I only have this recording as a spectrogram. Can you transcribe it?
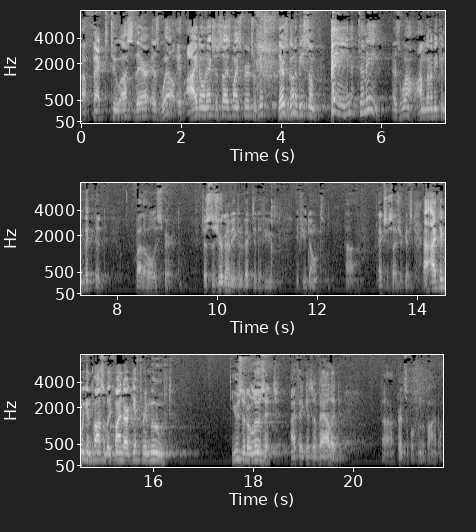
effect to us there as well. If I don't exercise my spiritual gifts, there's going to be some pain to me as well. I'm going to be convicted by the Holy Spirit, just as you're going to be convicted if you if you don't uh, exercise your gifts. I think we can possibly find our gift removed. Use it or lose it. I think is a valid uh, principle from the Bible.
